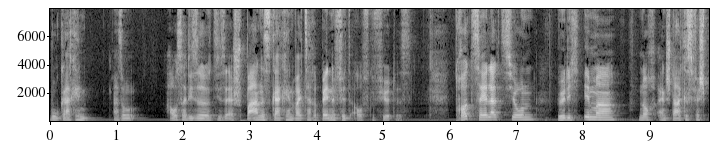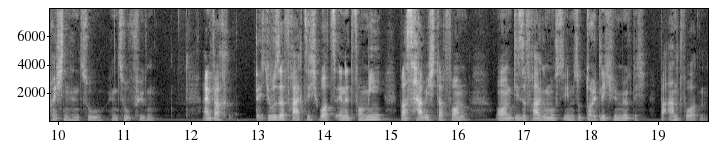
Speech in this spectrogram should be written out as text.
wo gar kein, also außer diese, diese Ersparnis gar kein weiterer Benefit aufgeführt ist. Trotz Sale-Aktionen würde ich immer noch ein starkes Versprechen hinzu, hinzufügen. Einfach, der User fragt sich, what's in it for me? Was habe ich davon? Und diese Frage musst du ihm so deutlich wie möglich beantworten.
